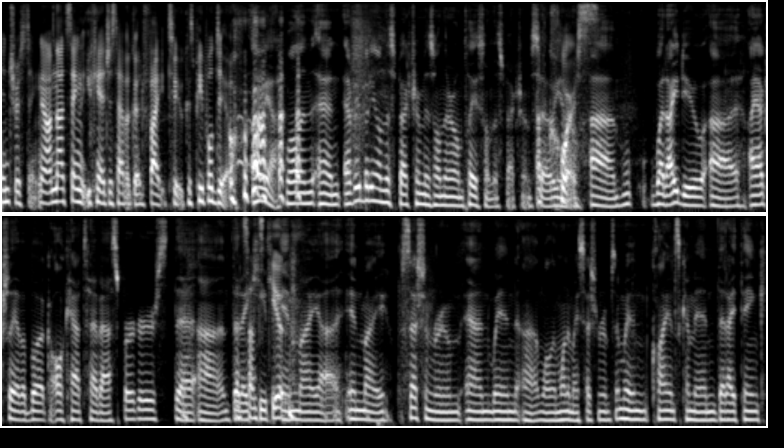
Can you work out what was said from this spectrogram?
Interesting. Now, I'm not saying that you can't just have a good fight too, because people do. oh yeah. Well, and and everybody on the spectrum is on their own place on the spectrum. So Of you know, course. um, what I do, uh, I actually have a book. All cats have Asperger's that uh, that, That I keep cute. in my uh, in my session room. And when uh, well, in one of my session rooms, and when clients come in that I think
